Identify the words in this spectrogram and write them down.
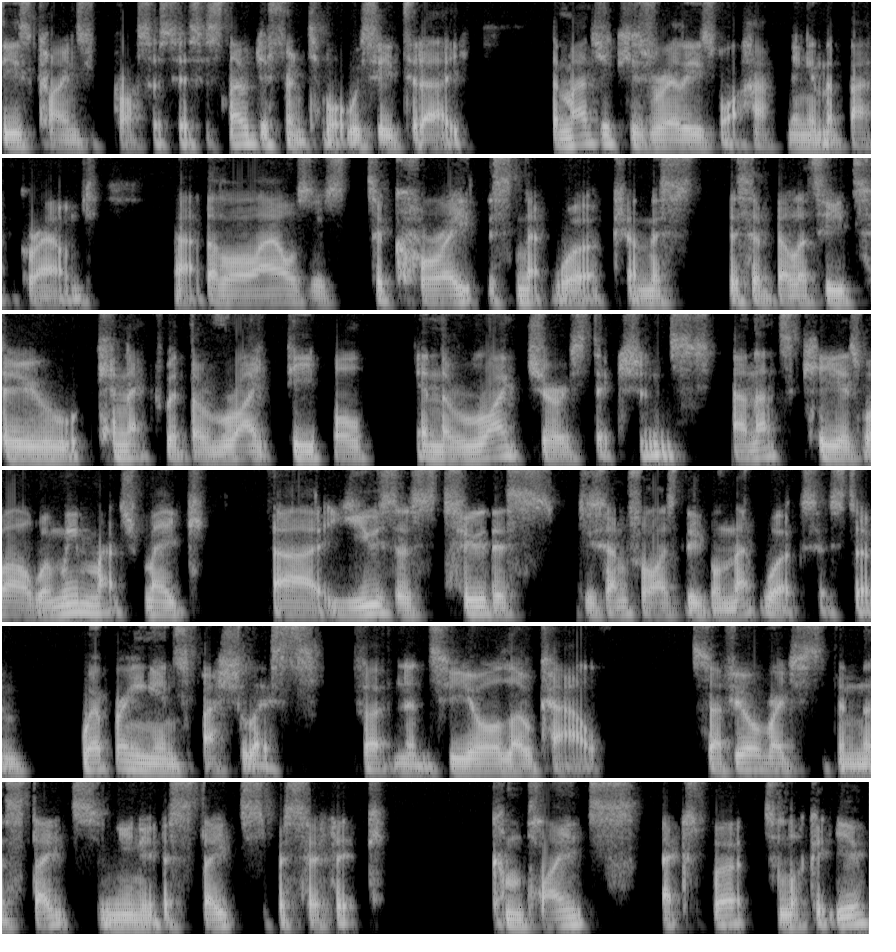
these kinds of processes. It's no different to what we see today. The magic is really is what's happening in the background that allows us to create this network and this, this ability to connect with the right people in the right jurisdictions. And that's key as well. When we matchmake uh, users to this decentralized legal network system, we're bringing in specialists pertinent to your locale. So if you're registered in the States and you need a state specific compliance expert to look at you,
